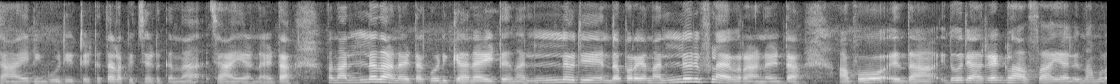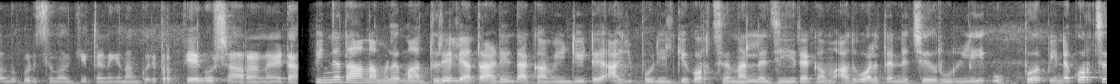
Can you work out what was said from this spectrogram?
ചായയിലും കൂടി ഇട്ടിട്ട് തിളപ്പിച്ചെടുക്കുന്ന ചായയാണ് കേട്ടോ. അപ്പോൾ നല്ലതാണ് കേട്ടോ കുടിക്കാനായിട്ട്. നല്ലൊരു എന്താ പറയുക നല്ലൊരു ഫ്ലേവറാണ് കേട്ടോ. അപ്പോൾ എന്താ ഇത് ഒരു അര ഗ്ലാസ് ആയാലും നമ്മളൊന്ന് കുടിച്ച് നോക്കിയിട്ടുണ്ടെങ്കിൽ നമുക്കൊരു പ്രത്യേക ഉഷാറാണ് കേട്ടോ. പിന്നെ ദാ നമ്മൾ മധുരമില്ലാത്ത അട ഉണ്ടാക്കാൻ വേണ്ടിയിട്ട് അരിപ്പൊടിയിലേക്ക് കുറച്ച് നല്ല ജീരകം അതുപോലെ തന്നെ ചെറുള്ളി ഉപ്പ് പിന്നെ കുറച്ച്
